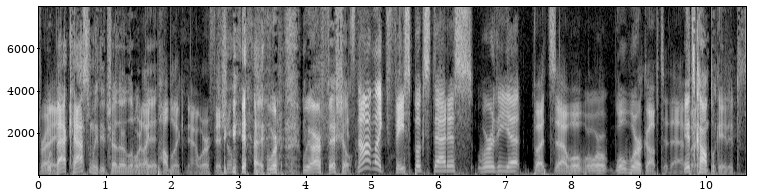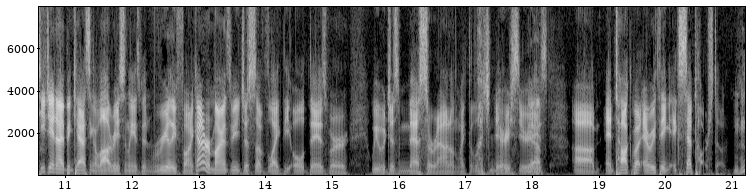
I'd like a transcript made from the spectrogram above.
right. we're back casting with each other a little we're bit. We're like public now. We're official. yeah, we're we are official. It's not like Facebook status worthy yet, but uh, we'll, we'll we'll work up to that. It's but complicated. TJ and I have been casting a lot recently. It's been really fun. It kind of reminds me just of like the old days where we would just mess around on like the Legendary series yeah. um, and talk about everything except Hearthstone. Mm-hmm.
